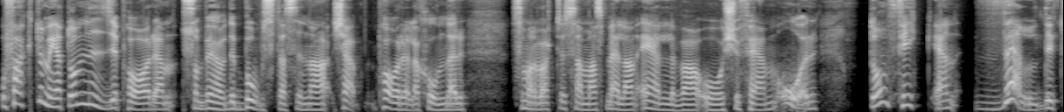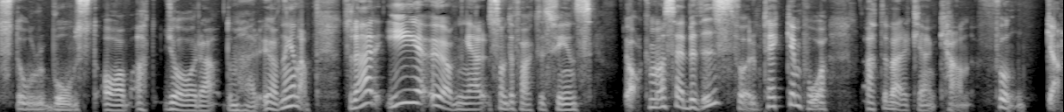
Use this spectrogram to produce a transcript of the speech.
Och faktum är att de nio paren som behövde boosta sina parrelationer som hade varit tillsammans mellan 11 och 25 år, de fick en väldigt stor boost av att göra de här övningarna. Så det här är övningar som det faktiskt finns, ja kan man säga bevis för, tecken på att det verkligen kan funka.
